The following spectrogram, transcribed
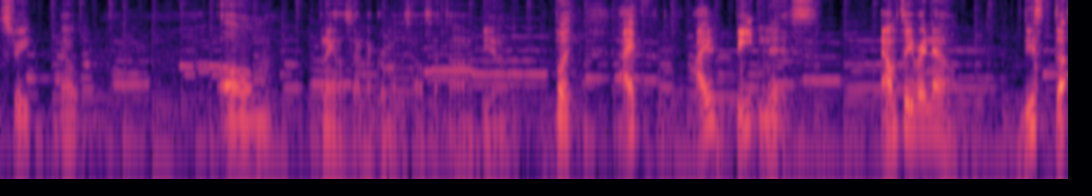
straight out. Um, I think I was at my grandmother's house that time. Yeah, but I I've beaten this. And I'm tell you right now, this the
